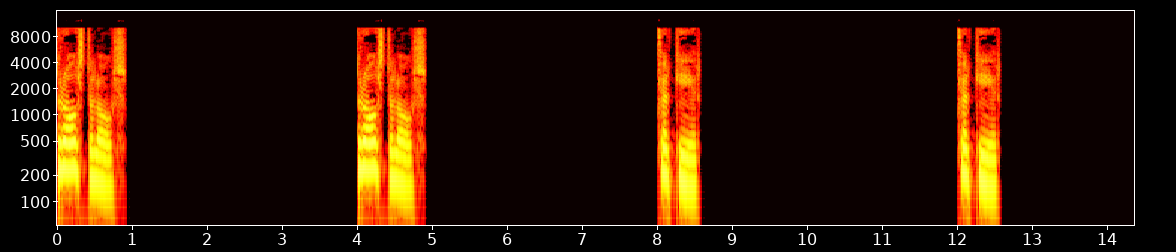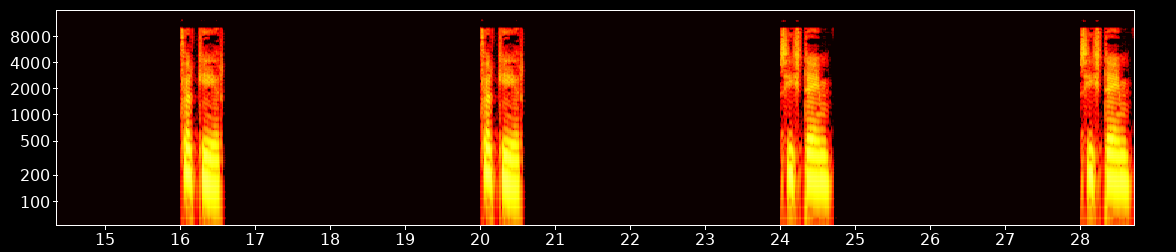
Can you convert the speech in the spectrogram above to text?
Troosteloos. Troosteloos. Verkeer. Verkeer. Verkeer. Verkeer systeem. Systeem.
